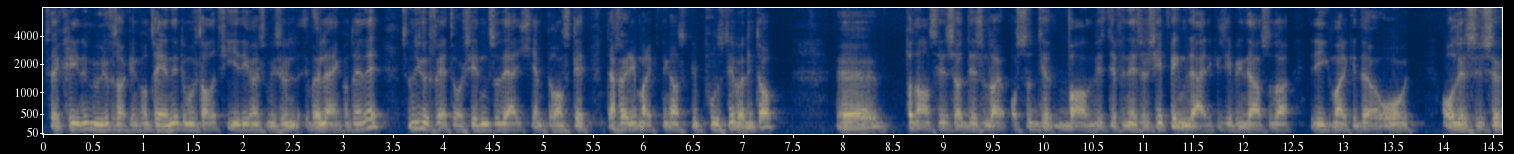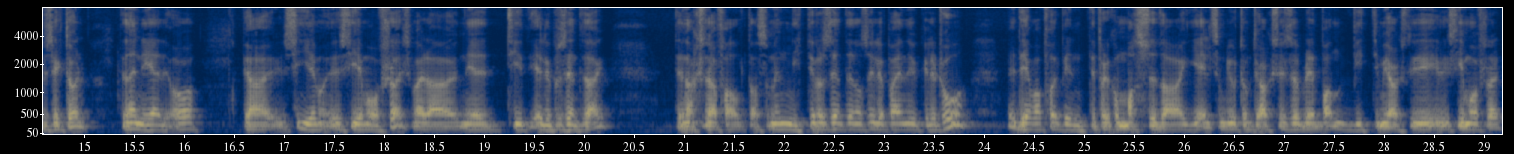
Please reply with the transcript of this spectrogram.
så er det klin umulig å få tak i en container. Du må betale fire ganger så mye for å leie en container som du gjorde for ett år siden. Så det er kjempevanskelig. Derfor er de markedene ganske positive og litt opp. Uh, på den annen side så er det som da også vanligvis defineres som shipping, men det er ikke shipping, det er altså da riggmarkedet og oljeservicesektoren, den er ned. Og vi har CM, CM Offshore, som er da ned 10-11 i dag. Den aksjen har falt altså med 90 den også i løpet av en uke eller to. Det var forventet, for det kom masse da gjeld som ble gjort om til aksjer. Så det ble vanvittig mye aksjer i Siem Offshore.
